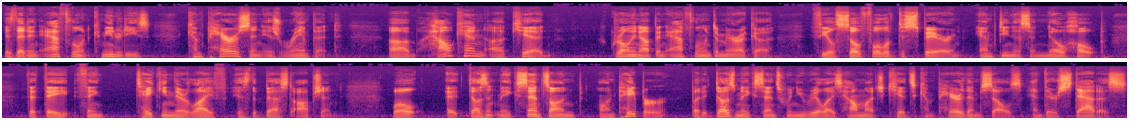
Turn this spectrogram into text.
is that in affluent communities, comparison is rampant. Uh, how can a kid growing up in affluent America feel so full of despair and emptiness and no hope that they think taking their life is the best option? Well, it doesn't make sense on, on paper, but it does make sense when you realize how much kids compare themselves and their status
